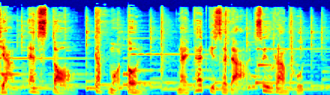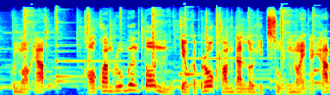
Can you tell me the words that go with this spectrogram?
อย่างแอนสตอง กับหมอต้นนายแพทย์กฤษดาซื่อรามพุทธ คุณหมอครับ ขอความรู้เบื้องต้นเกี่ยวกับโรคความดันโลหิตสูงหน่อยนะครับ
